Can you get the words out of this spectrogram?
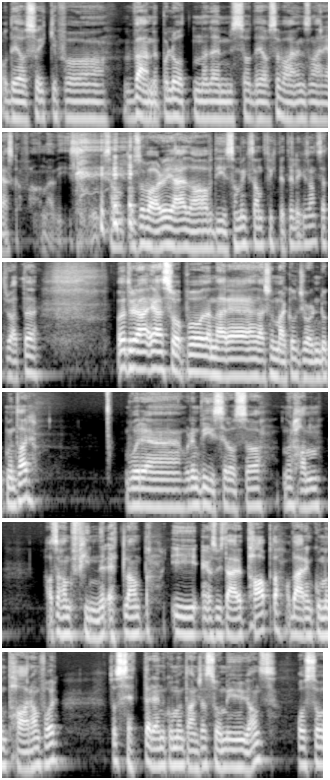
Og det også ikke få være med på låtene deres, og det også var jo en sånn her Jeg skal faen meg vise det, ikke sant. Og så var det jo jeg da av de som ikke sant, fikk det til, ikke sant. Så jeg tror at Og det tror jeg jeg så på den der, det er sånn Michael Jordan-dokumentar, hvor, eh, hvor den viser også når han Altså Han finner et eller annet da, i, altså Hvis det er et tap, da, og det er en kommentar han får, så setter den kommentaren seg så mye i huet hans. Og så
